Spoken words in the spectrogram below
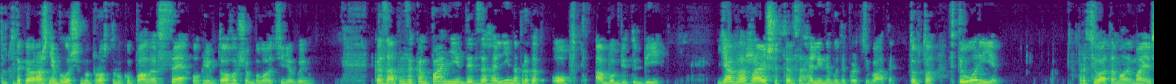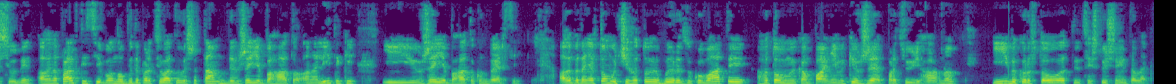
Тобто таке враження було, що ми просто викупали все, окрім того, що було цільовим. Казати за компанії, де взагалі, наприклад, Опт або B2B, я вважаю, що це взагалі не буде працювати. Тобто, в теорії працювати має всюди, але на практиці воно буде працювати лише там, де вже є багато аналітики і вже є багато конверсій. Але питання в тому, чи готові ви ризикувати готовими кампаніями, які вже працюють гарно, і використовувати цей штучний інтелект.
